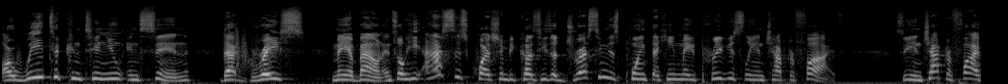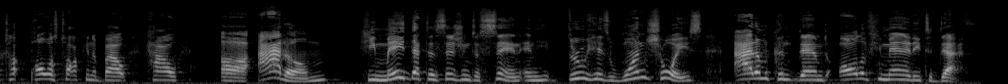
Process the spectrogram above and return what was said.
Are we to continue in sin that grace may abound? And so he asks this question because he's addressing this point that he made previously in chapter 5. See, in chapter 5, Paul was talking about how uh, Adam he made that decision to sin, and he, through his one choice, Adam condemned all of humanity to death.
